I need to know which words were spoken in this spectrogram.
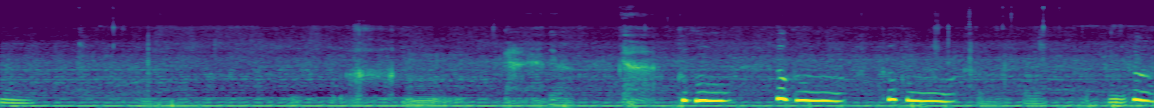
Hmm. Kuku! Kuku! Kuku! Kuku!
